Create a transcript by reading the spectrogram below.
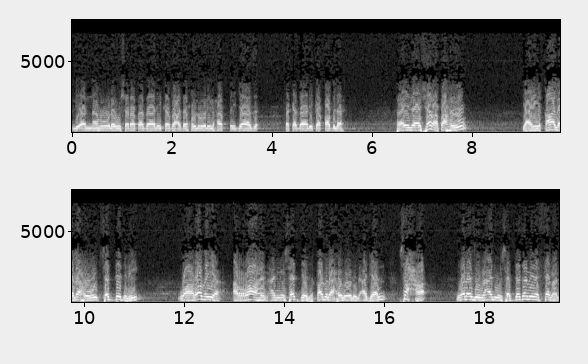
لأنه لو شرط ذلك بعد حلول الحق جاز فكذلك قبله. فإذا شرطه يعني قال له سددني ورضي الراهن أن يسدد قبل حلول الأجل صح ولزم أن يسدد من الثمن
